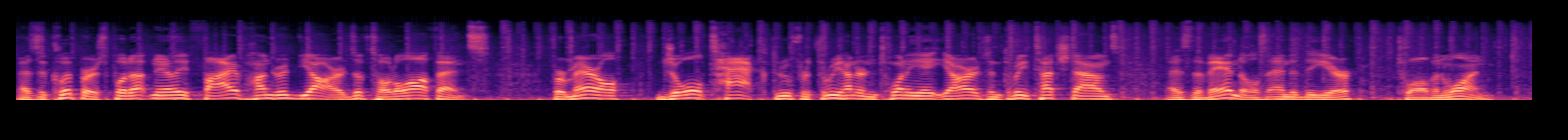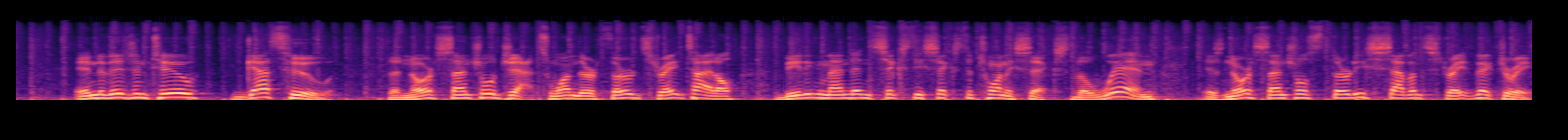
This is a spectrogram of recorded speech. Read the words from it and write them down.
as the Clippers put up nearly 500 yards of total offense. For Merrill, Joel Tack threw for 328 yards and three touchdowns as the Vandals ended the year 12 and 1. In Division 2, guess who? The North Central Jets won their third straight title, beating Mendon 66 to 26. The win is North Central's 37th straight victory.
